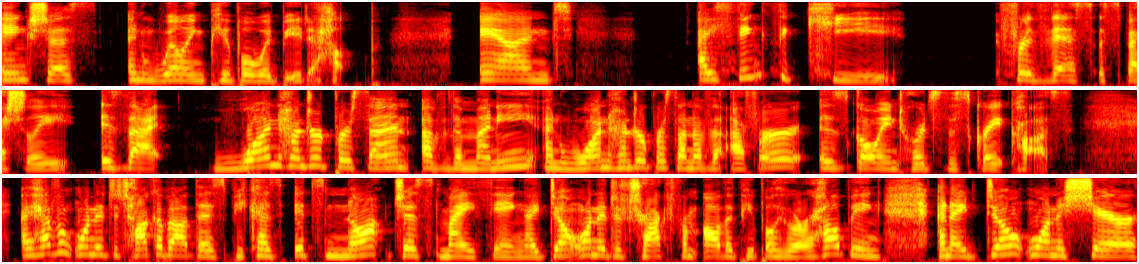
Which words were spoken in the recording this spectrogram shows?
anxious and willing people would be to help. And I think the key for this especially is that 100% of the money and 100% of the effort is going towards this great cause. I haven't wanted to talk about this because it's not just my thing. I don't want to detract from all the people who are helping. And I don't want to share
